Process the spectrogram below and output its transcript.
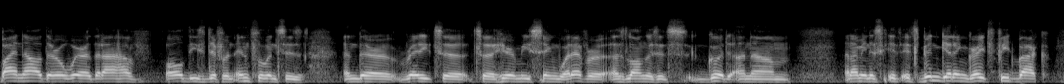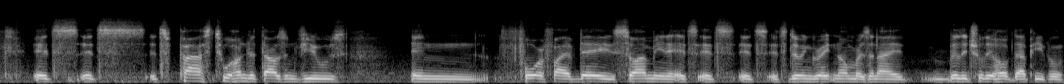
by now, they're aware that I have all these different influences, and they're ready to to hear me sing whatever, as long as it's good. And um, and I mean, it's it, has been getting great feedback. It's it's it's past 200,000 views in four or five days. So I mean, it's it's it's it's doing great numbers, and I really truly hope that people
